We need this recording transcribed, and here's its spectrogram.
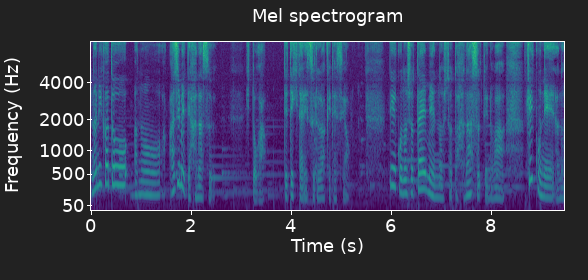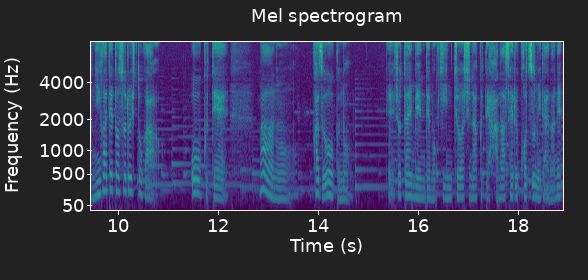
何かとあの初めて話す人が出てきたりするわけですよ。でこの初対面の人と話すっていうのは結構ねあの苦手とする人が多くてまああの数多くの初対面でも緊張しなくて話せるコツみたいなね、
